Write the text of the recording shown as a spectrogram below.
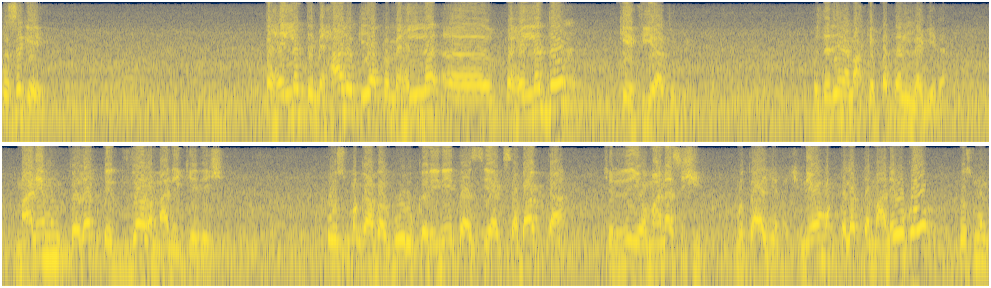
پس کې په حلت د محالو کې یا په محلت په حلت د کیفیتو کې اوس د دې نه مخکې پتن لګی دا معنی مون طلب ته ځل معنی کې دي شي اوس موږ به ګورو کرینه ته سیاق سبق ته چې یو معنی شي متعین شي نو موږ طلب د معنی وکړو اوس موږ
